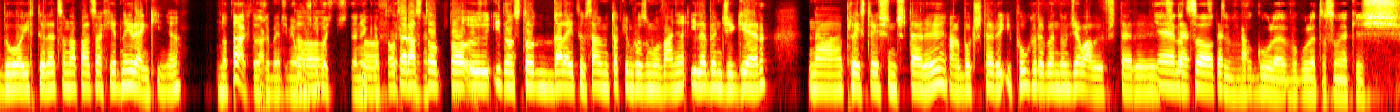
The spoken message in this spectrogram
było ich tyle, co na palcach jednej ręki, nie? No tak, to, Tak. że będzie miał To- możliwość wyświetlenia No, gry w to 4K. teraz to, to y, idąc to dalej tym samym tokiem rozumowania, ile będzie gier na PlayStation 4 albo 4,5, które będą działały w 4 Nie, no 4, co ty 4K. w ogóle, w ogóle to są jakieś,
